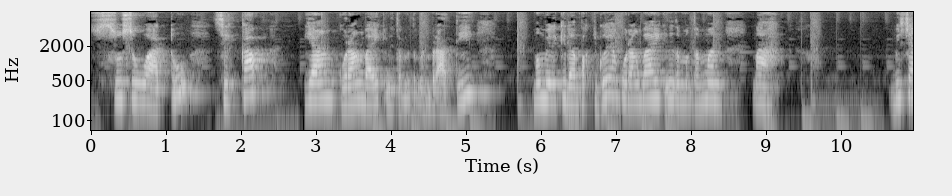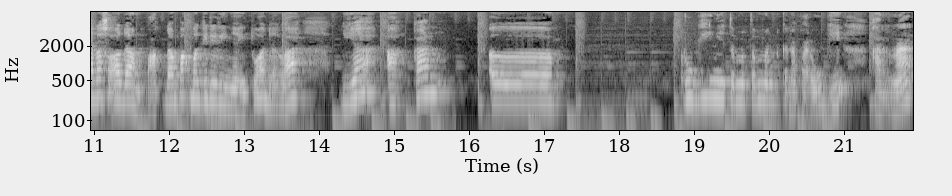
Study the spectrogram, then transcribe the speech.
sesuatu sikap yang kurang baik nih teman-teman. Berarti memiliki dampak juga yang kurang baik nih teman-teman. Nah, bicara soal dampak, dampak bagi dirinya itu adalah dia akan uh, rugi nih teman-teman. Kenapa rugi? Karena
